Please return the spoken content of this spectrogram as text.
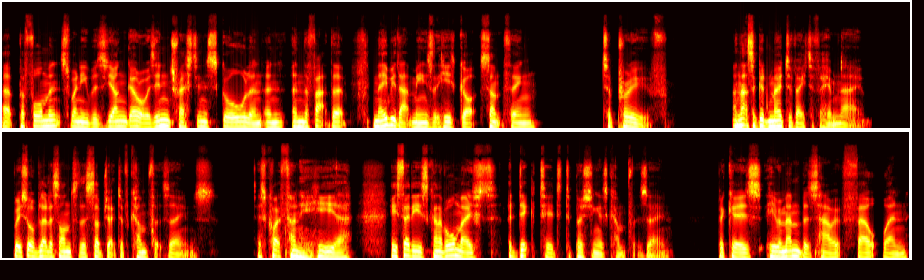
uh, performance when he was younger or his interest in school, and and and the fact that maybe that means that he's got something to prove, and that's a good motivator for him now. Which sort of led us on to the subject of comfort zones it's quite funny. He uh, he said he's kind of almost addicted to pushing his comfort zone because he remembers how it felt when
